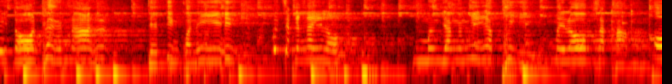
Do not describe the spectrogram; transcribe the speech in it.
อีตอนคืนนั้นเจ็บยิ่งกว่านี้ มันเจ็บยังไงหรอ มึงยังเงียบที่ไม่ร้องสักคำโอ้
